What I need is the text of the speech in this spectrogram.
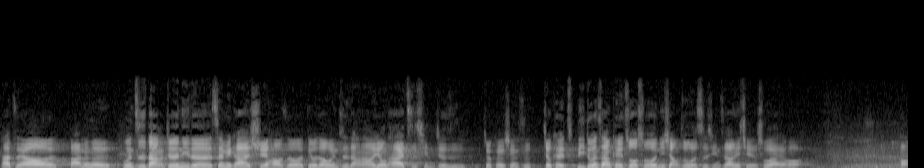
他只要把那个文字档，就是你的生命卡学好之后丢到文字档，然后用它来执行，就是就可以显示，就可以理论上可以做所有你想做的事情，只要你写得出来的话。好，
